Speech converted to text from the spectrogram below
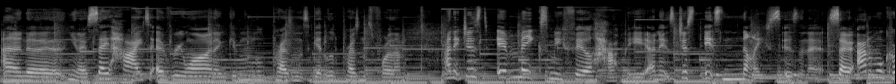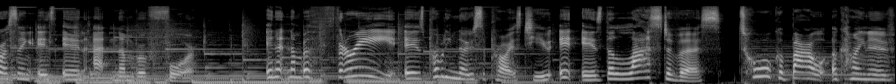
and uh, you know, say hi to everyone and give them little presents and get little presents for them. And it just it makes me feel happy, and it's just it's nice, isn't it? So Animal Crossing is in at number four. In at number three is probably no surprise to you. It is The Last of Us. Talk about a kind of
